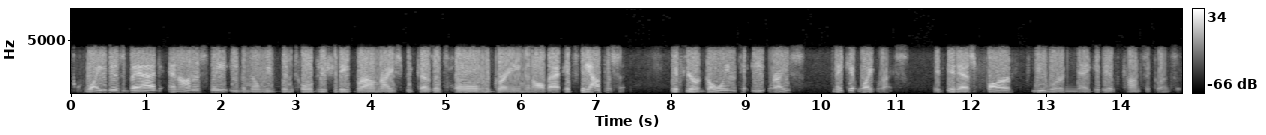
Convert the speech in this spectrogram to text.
quite as bad, and honestly, even though we've been told you should eat brown rice because it's whole grain and all that, it's the opposite. If you're going to eat rice, make it white rice. It, it has far fewer negative consequences.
